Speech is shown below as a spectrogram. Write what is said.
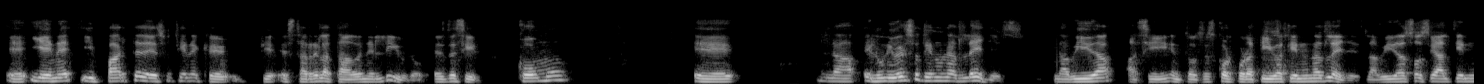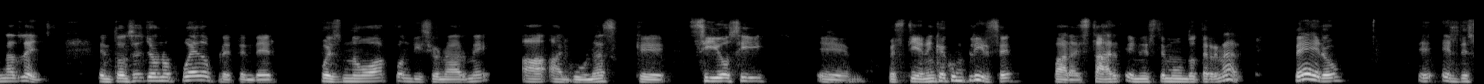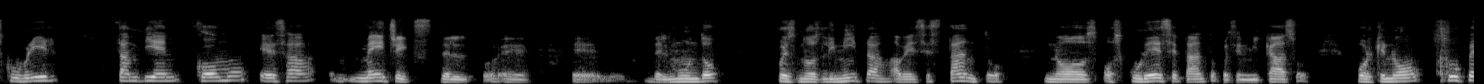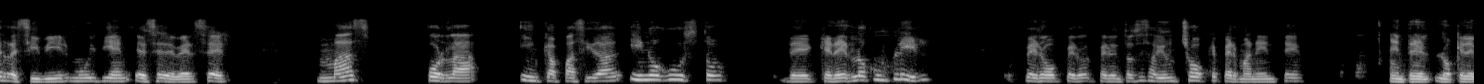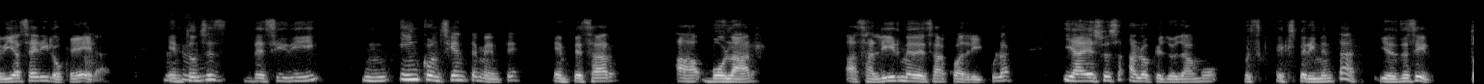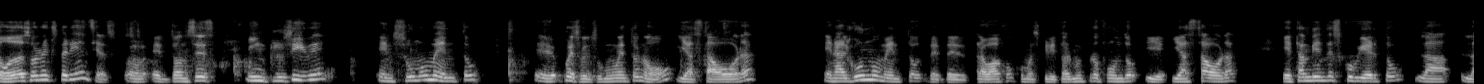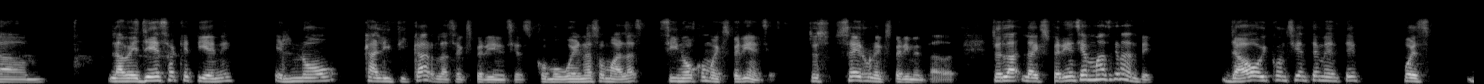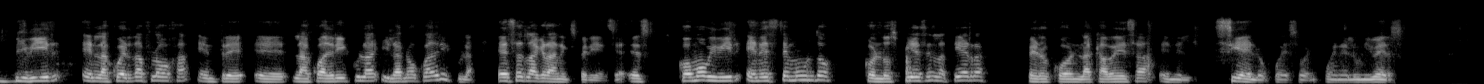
Eh, y, en, e, y parte de eso tiene que estar relatado en el libro, es decir, cómo eh, la, el universo tiene unas leyes, la vida así, entonces corporativa tiene unas leyes, la vida social tiene unas leyes. Entonces yo no puedo pretender, pues no acondicionarme a algunas que sí o sí, eh, pues tienen que cumplirse para estar en este mundo terrenal. Pero eh, el descubrir también cómo esa matrix del, eh, del mundo pues nos limita a veces tanto, nos oscurece tanto, pues en mi caso, porque no supe recibir muy bien ese deber ser, más por la incapacidad y no gusto de quererlo cumplir, pero, pero, pero entonces había un choque permanente entre lo que debía ser y lo que era. Entonces decidí mm, inconscientemente empezar a volar, a salirme de esa cuadrícula y a eso es a lo que yo llamo pues experimentar. Y es decir, todas son experiencias. Entonces, inclusive en su momento, eh, pues en su momento no, y hasta ahora, en algún momento de, trabajo como espiritual muy profundo y, y hasta ahora, he también descubierto la, la, belleza que tiene el no calificar las experiencias como buenas o malas, sino como experiencias. Entonces, ser un experimentador. Entonces, la, experiencia más grande, ya hoy conscientemente, pues vivir en la cuerda floja entre eh, la cuadrícula y la no cuadrícula. Esa es la gran experiencia. Es cómo vivir en este mundo con los pies en la tierra, pero con la cabeza en el cielo, pues, o en, el universo.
